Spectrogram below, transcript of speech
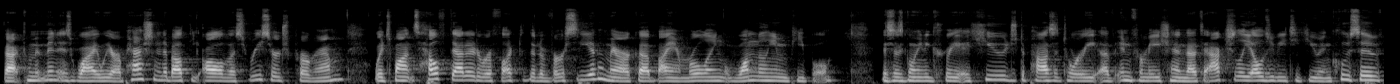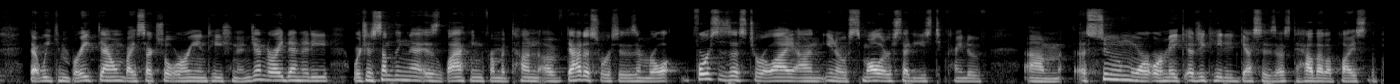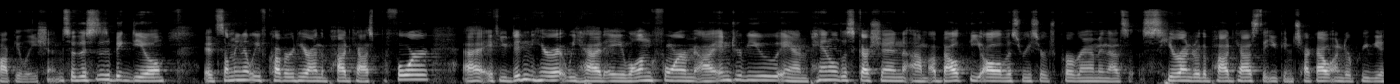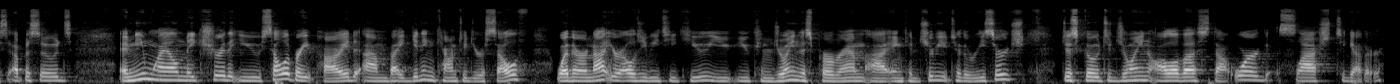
That commitment is why we are passionate about the All of Us research program, which wants health data to reflect the diversity of America by enrolling 1 million people. This is going to create a huge depository of information that's actually LGBTQ inclusive, that we can break down by sexual orientation and gender identity, which is something that is lacking from a ton of data sources and re- forces us to rely on, you know, smaller studies to kind of um, assume or, or make educated guesses as to how that applies to the population. So, this is a big deal. It's something that we've covered here on the podcast before. Uh, if you didn't hear it, we had a long form uh, interview and panel discussion um, about the All of Us Research Program, and that's here under the podcast that you can check out under previous episodes. And meanwhile, make sure that you celebrate Pride um, by getting counted yourself. Whether or not you're LGBTQ, you, you can join this program uh, and contribute to the research. Just go to joinallofus.org slash together.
